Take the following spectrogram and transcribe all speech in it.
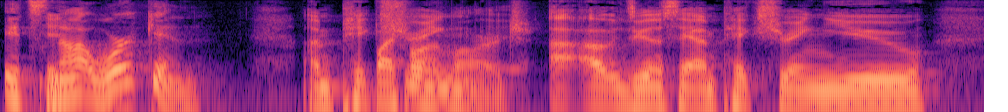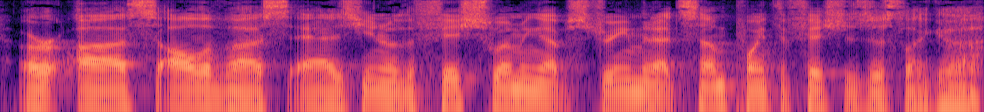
it's not working. I'm By far picturing. and large. I, I was going to say I'm picturing you or us, all of us, as you know, the fish swimming upstream, and at some point the fish is just like, ugh.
